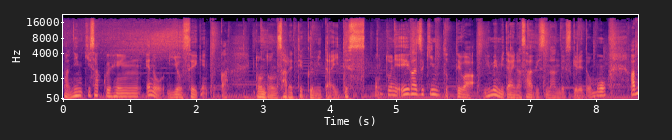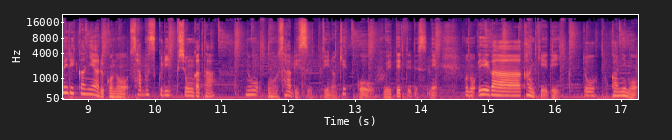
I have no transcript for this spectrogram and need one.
まあ、人気作品への利用制限とかどんどんされていくみたいです。本当に映画好きにとっては夢みたいなサービスなんですけれどもアメリカにあるこのサブスクリプション型のサービスっていうのは結構増えててですねこの映画関係でいくと他にも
